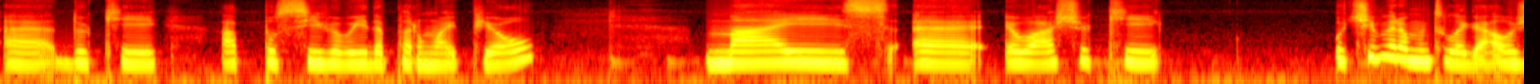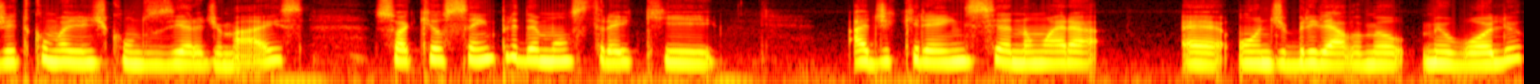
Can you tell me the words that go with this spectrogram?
é, do que a possível ida para um IPO. Mas é, eu acho que o time era muito legal, o jeito como a gente conduzia era demais, só que eu sempre demonstrei que a adquirência não era é, onde brilhava meu, meu olho,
